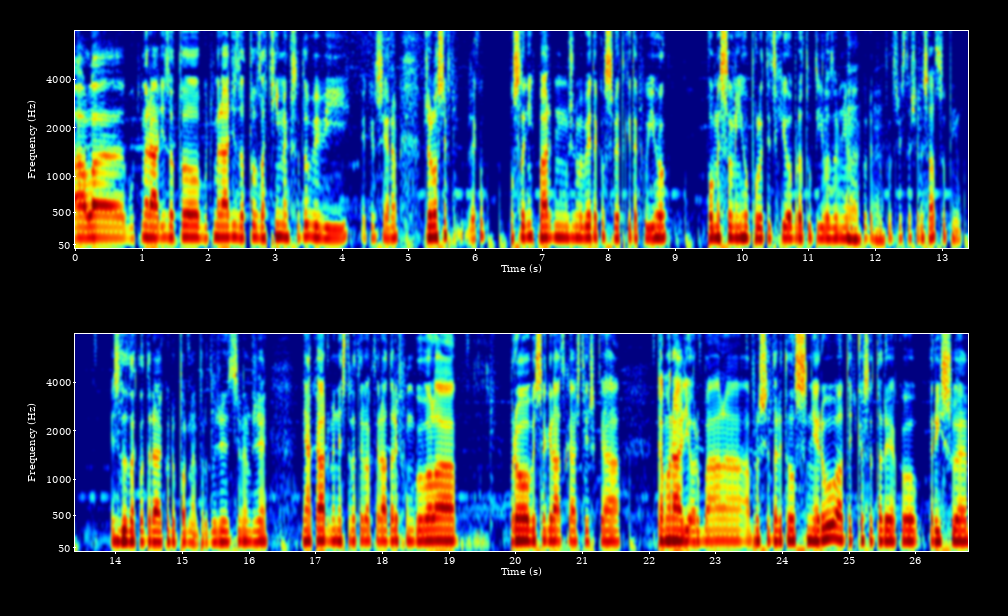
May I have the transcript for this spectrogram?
Ale buďme rádi za to, buďme rádi za to zatím, jak se to vyvíjí, jakým směrem. Protože vlastně v, jako posledních pár dní můžeme být jako svědky takového pomyslného politického obratu téhle země hmm, jako de hmm. facto 360 stupňů jestli to takhle teda jako dopadne, protože si vím, že nějaká administrativa, která tady fungovala pro Vysegrádská čtyřka, kamarádi Orbána a prostě tady toho směru a teďka se tady jako rýsuje,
